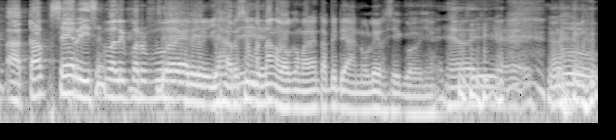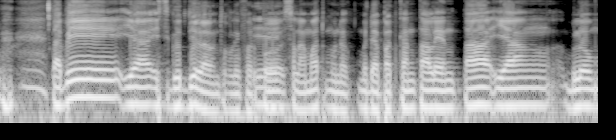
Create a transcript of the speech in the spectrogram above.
FA Cup seri sama Liverpool. Seri. Ya harusnya Iya. menang loh kemarin tapi dianulir sih golnya. Oh, iya. Tuh. tapi ya it's good deal lah untuk Liverpool. Iya. Selamat menda- mendapatkan talenta yang belum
